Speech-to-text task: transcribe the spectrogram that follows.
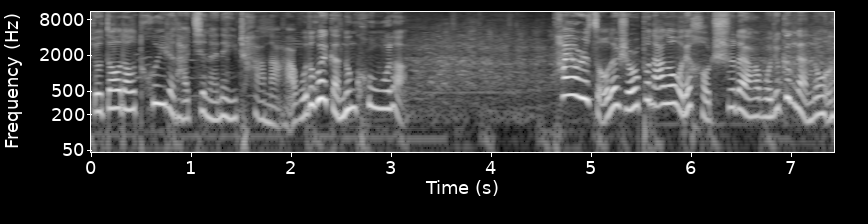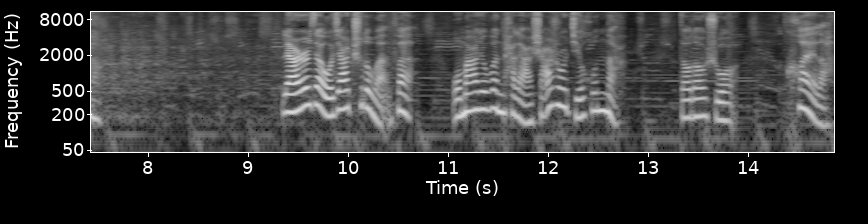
就叨叨推着他进来那一刹那，我都快感动哭了。他要是走的时候不拿走我的好吃的呀，我就更感动了。俩人在我家吃的晚饭，我妈就问他俩啥时候结婚呢？叨叨说：“快了，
